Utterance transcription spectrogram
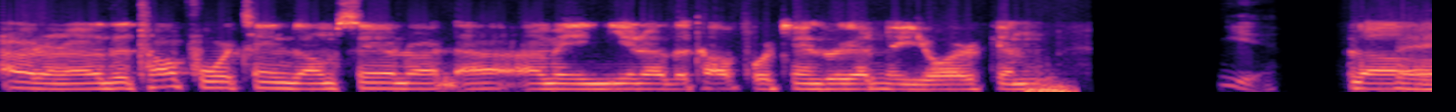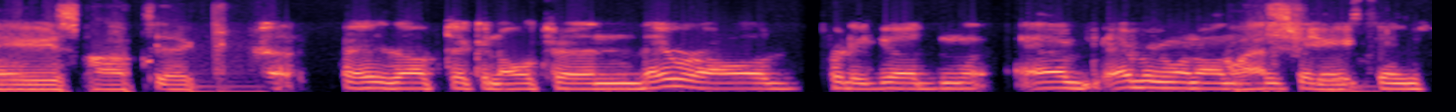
I don't know. The top four teams I'm seeing right now. I mean, you know, the top four teams we got New York and yeah, the FaZe, optic. FaZe Optic and Ultra, and they were all pretty good. And everyone on Last each of those teams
